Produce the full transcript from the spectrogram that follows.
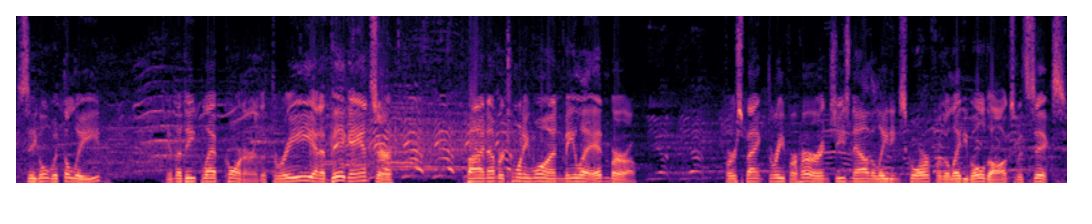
Siegel with the lead in the deep left corner. The three and a big answer by number 21, Mila Edinburgh. First bank three for her, and she's now the leading scorer for the Lady Bulldogs with six.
